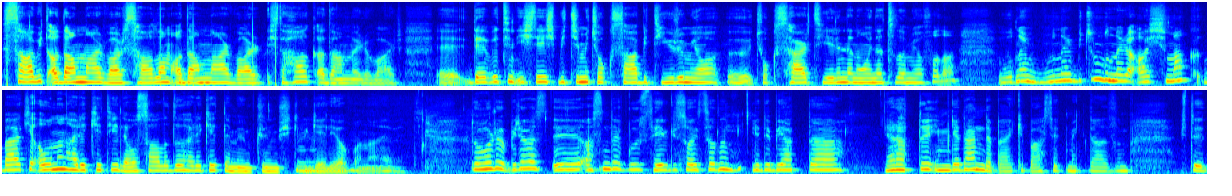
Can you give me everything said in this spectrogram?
sabit adamlar var sağlam adamlar var işte halk adamları var. E, devletin işleyiş biçimi çok sabit yürümüyor e, çok sert yerinden oynatılamıyor falan. Bunları, bunları bütün bunları aşmak belki onun hareketiyle o sağladığı hareketle mümkünmüş gibi geliyor bana evet. Doğru. Biraz e, aslında bu Sevgi Soysal'ın edebiyatta yarattığı imgeden de belki bahsetmek lazım. İşte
